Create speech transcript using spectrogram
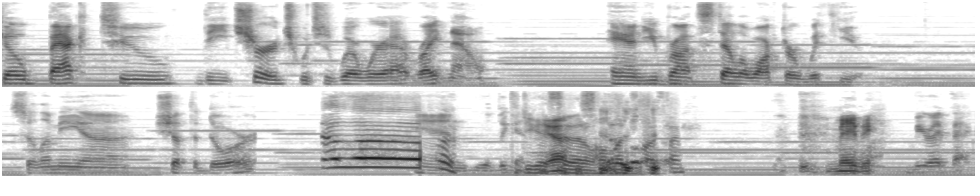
go back to the church, which is where we're at right now. And you brought Stella Wachter with you. So let me uh, shut the door Hello. and we'll begin. Did you guys Yeah. say that a whole bunch last time? Maybe. Be right back.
